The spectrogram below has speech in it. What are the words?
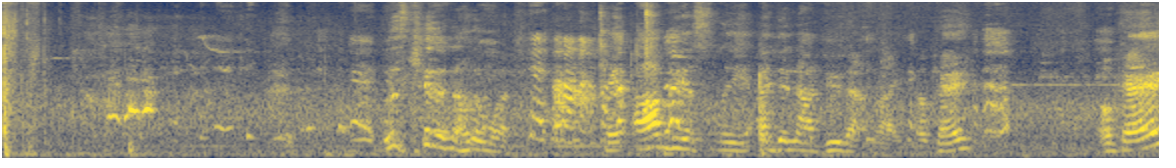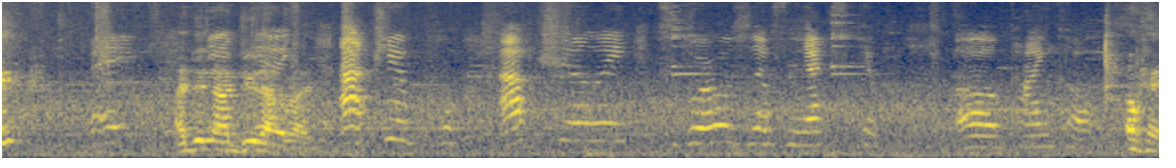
Let's get another one. Okay, obviously I did not do that right, okay? Okay? I did not do that right. Actually, actually, squirrels live next to uh, pine cone. Okay,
